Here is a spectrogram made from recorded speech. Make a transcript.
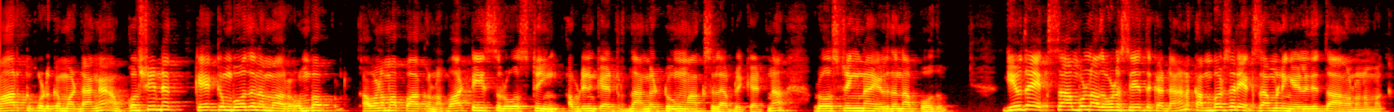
மார்க் கொடுக்க மாட்டாங்க. கொஸ்டினை கேட்கும்போது நம்ம ரொம்ப கவனமாக பார்க்கணும். வாட் இஸ் ரோஸ்டிங் அப்படின்னு கேட்டிருந்தாங்க. டூ மார்க்ஸில் அப்படி கேட்டினா ரோஸ்டிங்னா எழுதுனா போதும். கிவ் த எக்ஸாம்பிள்னு அதோட சேர்த்து கேட்டாங்கன்னா கம்பல்சரி எக்ஸாம்பிள் நீங்கள் எழுதி தான் ஆகணும் நமக்கு.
